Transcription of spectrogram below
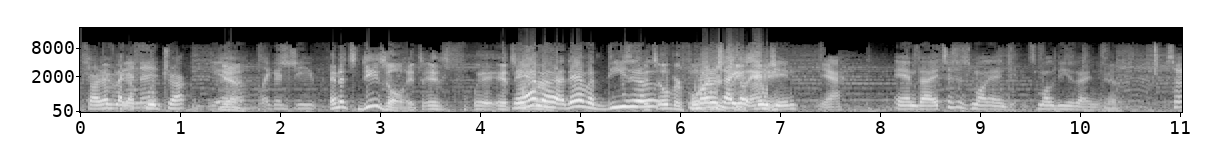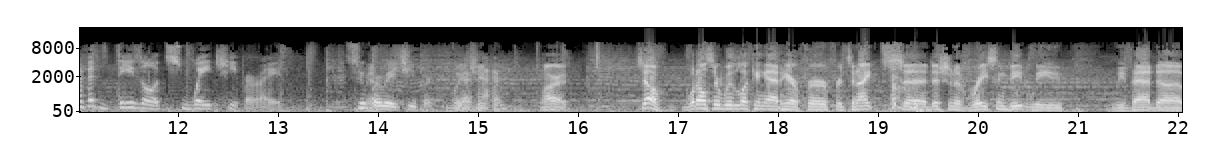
sort of like a in it? food truck. Yeah. like a Jeep. And it's diesel. It's it's it's they have over- a they have a diesel It's over motorcycle cc. engine. Yeah, and uh, it's just a small engine, small diesel engine. Yeah. So if it's diesel, it's way cheaper, right? Super Yeah. way cheaper. Way Okay. cheaper. All right. So, what else are we looking at here for for tonight's uh, edition of Racing Beat? We we've had uh,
